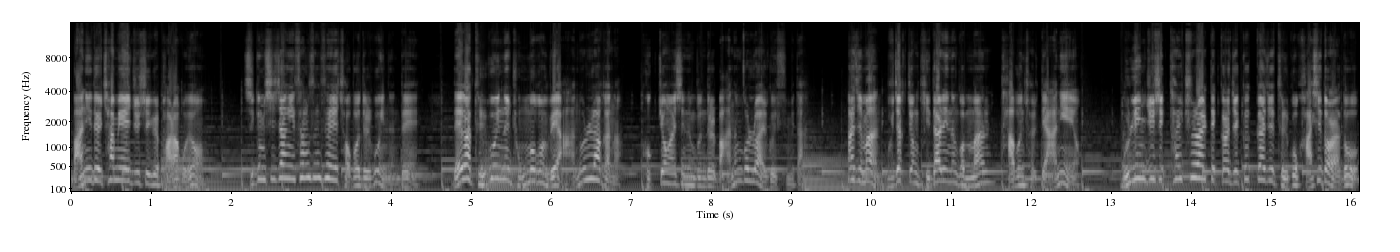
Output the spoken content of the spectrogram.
많이들 참여해 주시길 바라고요. 지금 시장이 상승세에 접어들고 있는데 내가 들고 있는 종목은 왜 안 올라가나 걱정하시는 분들 많은 걸로 알고 있습니다. 하지만 무작정 기다리는 것만 답은 절대 아니에요. 물린 주식 탈출할 때까지 끝까지 들고 가시더라도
